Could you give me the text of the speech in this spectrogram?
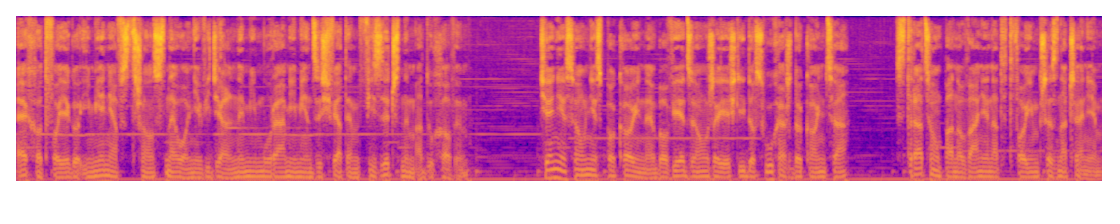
Echo Twojego imienia wstrząsnęło niewidzialnymi murami między światem fizycznym a duchowym. Cienie są niespokojne, bo wiedzą, że jeśli dosłuchasz do końca, stracą panowanie nad Twoim przeznaczeniem.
